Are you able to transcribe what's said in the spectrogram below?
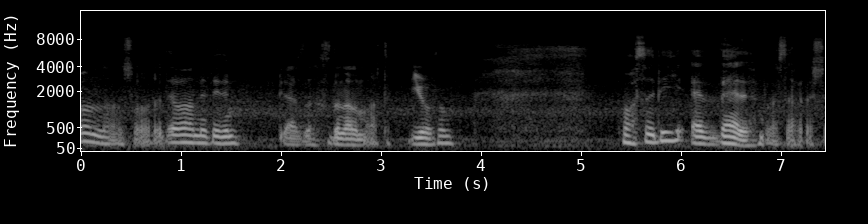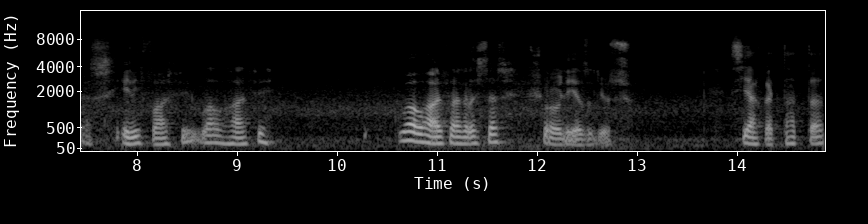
Ondan sonra devam edelim. Biraz da hızlanalım artık diyorum. muhasebe evvel burası arkadaşlar. Elif harfi, vav harfi. Vav harfi arkadaşlar şöyle yazılıyor. Siyah katta hatta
